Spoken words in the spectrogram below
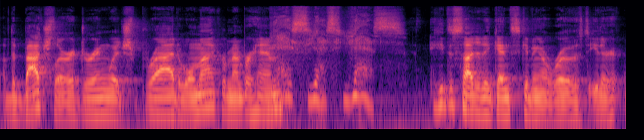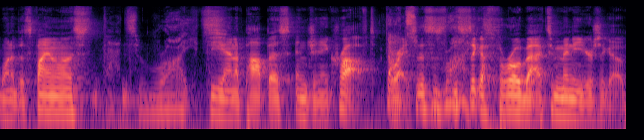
of The Bachelor, during which Brad Womack, remember him? Yes, yes, yes. He decided against giving a rose to either one of his finalists. That's right. Deanna Pappas and Jenni Croft. right. That's So this is this is like a throwback to many years ago.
